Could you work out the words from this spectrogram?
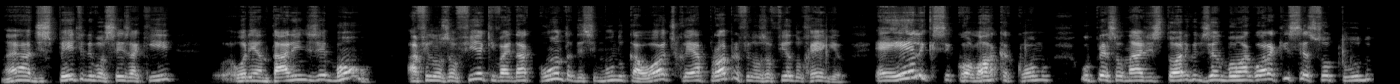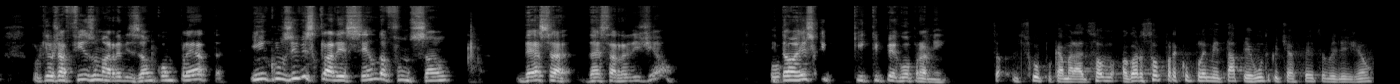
Né? A despeito de vocês aqui orientarem e dizer, bom, a filosofia que vai dar conta desse mundo caótico é a própria filosofia do Hegel. É ele que se coloca como o personagem histórico, dizendo: bom, agora que cessou tudo, porque eu já fiz uma revisão completa, inclusive esclarecendo a função dessa, dessa religião. Então é isso que, que, que pegou para mim. Desculpa, camarada, só, agora só para complementar a pergunta que eu tinha feito sobre religião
